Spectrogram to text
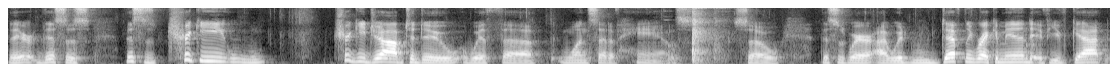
there this is this is tricky tricky job to do with uh, one set of hands. So this is where I would definitely recommend if you've got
